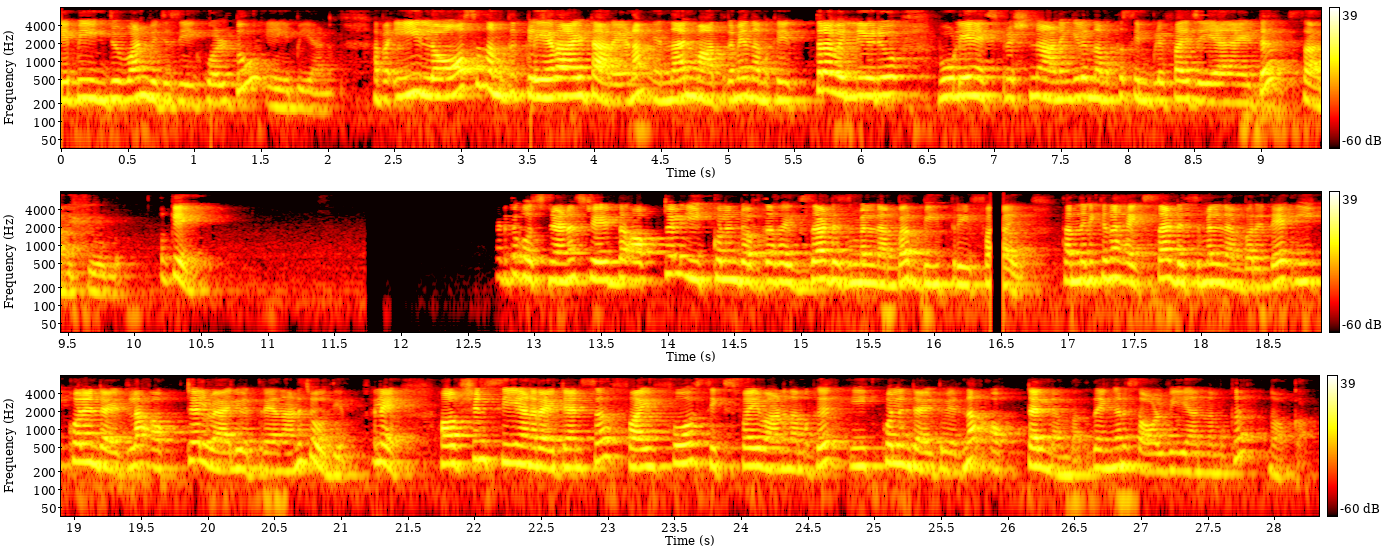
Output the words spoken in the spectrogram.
A B into one which is equal to A B ആണ്. അപ്പം ഈ ലോസ് നമുക്ക് ക്ലിയർ ആയിട്ട് അറിയണം. എന്നാൽ മാത്രമേ നമുക്ക് ഇത്ര വലിയൊരു ബൂളിയൻ എക്സ്പ്രഷൻ ആണെങ്കിലും നമുക്ക് സിംപ്ലിഫൈ ചെയ്യാനായിട്ട് സാധിക്കുകയുള്ളൂ. ഓക്കെ അടുത്ത ക്വസ്റ്റ്യൻ ആണ്. State the octal equivalent of the hexadecimal number B three five തന്നിരിക്കുന്ന ഹെക്സാ ഡെസിമൽ നമ്പറിന്റെ ഈക്വലന്റ് ആയിട്ടുള്ള ഒക്ടൽ വാല്യൂ എത്രയാണെന്നാണ് ചോദ്യം. അല്ലെ? ഓപ്ഷൻ സി ആണ് right answer five four six five ആണ് നമുക്ക് ഈക്വലന്റ് ആയിട്ട് വരുന്ന ഒക്ടൽ നമ്പർ ഇത് എങ്ങനെ സോൾവ് ചെയ്യാൻ നമുക്ക് നോക്കാം.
